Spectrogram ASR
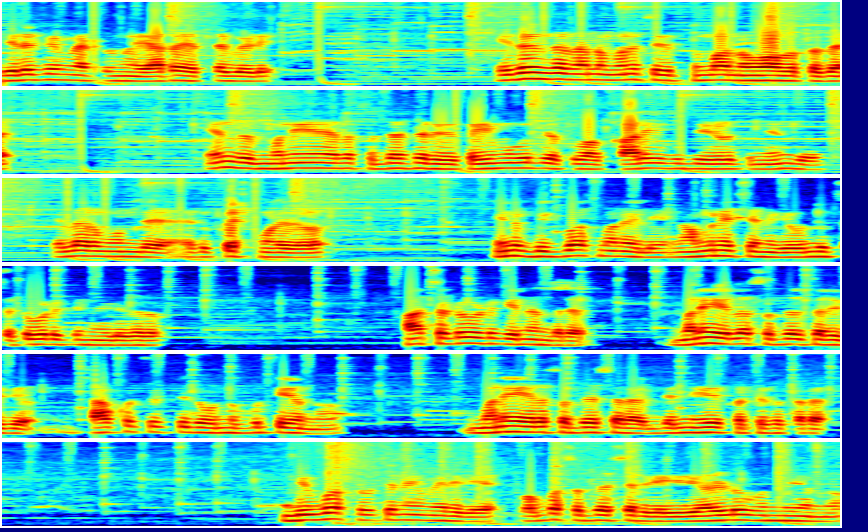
ಜಿಲೇಬಿ ಮ್ಯಾಟ್ರನ್ನು ಯಾರ ಎತ್ತಬೇಡಿ. ಇದರಿಂದ ನನ್ನ ಮನಸ್ಸಿಗೆ ತುಂಬ ನೋವಾಗುತ್ತದೆ ಎಂದು ಮನೆಯ ಎಲ್ಲ ಸದಸ್ಯರಿಗೆ ಕೈ ಮುಗಿದು ಅಥವಾ ಕಾಲಿಗೆ ಬುದ್ಧಿ ಹೇಳುತ್ತೇನೆ ಎಂದು ಎಲ್ಲರ ಮುಂದೆ ರಿಕ್ವೆಸ್ಟ್ ಮಾಡಿದರು. ಇನ್ನು ಬಿಗ್ ಬಾಸ್ ಮನೆಯಲ್ಲಿ ನಾಮಿನೇಷನ್ಗೆ ಒಂದು ಚಟುವಟಿಕೆ ನೀಡಿದರು ಆ ಚಟುವಟಿಕೆ ಏನೆಂದರೆ ಮನೆಯ ಎಲ್ಲ ಸದಸ್ಯರಿಗೆ ಚಾಕು ಚುಚ್ಚಿದ ಒಂದು ಬುಟ್ಟಿಯನ್ನು ಮನೆಯ ಎಲ್ಲ ಸದಸ್ಯರ ಬೆನ್ನಿಗೆ ಕಟ್ಟಿರುತ್ತಾರೆ ಬಿಗ್ ಬಾಸ್ ಸೂಚನೆಯ ಮೇರೆಗೆ ಒಬ್ಬ ಸದಸ್ಯರಿಗೆ ಎರಡು ಮಂದಿಯನ್ನು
